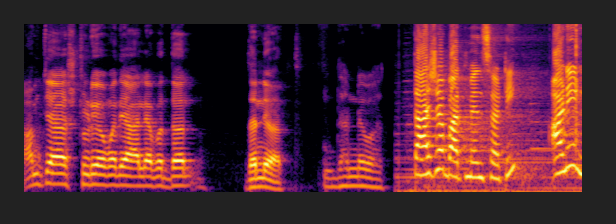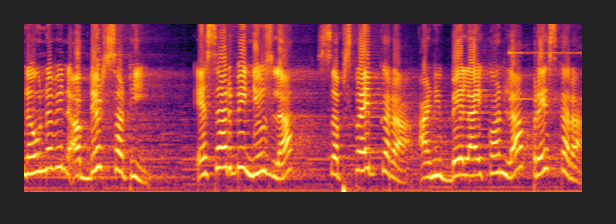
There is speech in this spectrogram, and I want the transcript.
आमच्या स्टुडिओमध्ये आल्याबद्दल धन्यवाद. धन्यवाद. ताज्या बातम्यांसाठी आणि नवनवीन अपडेट्ससाठी एस आर बी न्यूजला सबस्क्राईब करा आणि बेल आयकॉनला प्रेस करा.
